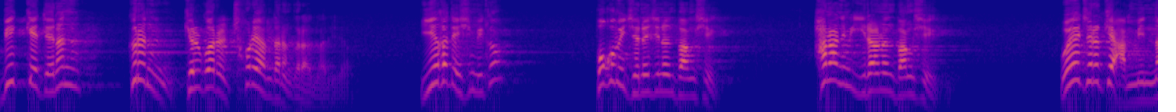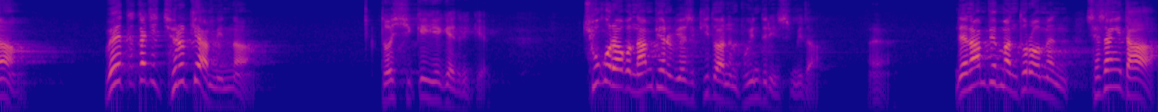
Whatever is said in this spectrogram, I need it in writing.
믿게 되는 그런 결과를 초래한다는 거란 말이죠. 이해가 되십니까? 복음이 전해지는 방식, 하나님이 일하는 방식, 왜 저렇게 안 믿나? 왜 끝까지 저렇게 안 믿나? 더 쉽게 얘기해 드릴게요. 죽으라고 남편을 위해서 기도하는 부인들이 있습니다. 예. 내 남편만 돌아오면 세상이 다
